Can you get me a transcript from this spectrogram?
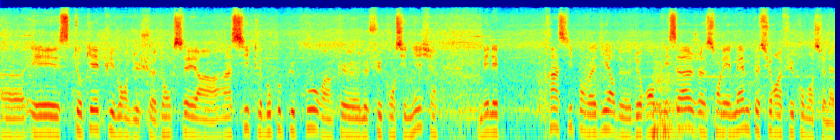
euh, et stocké puis vendu. Donc c'est un, cycle beaucoup plus court hein, que le fût consigné. Mais les principes, on va dire, de, remplissage sont les mêmes que sur un fût conventionnel.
